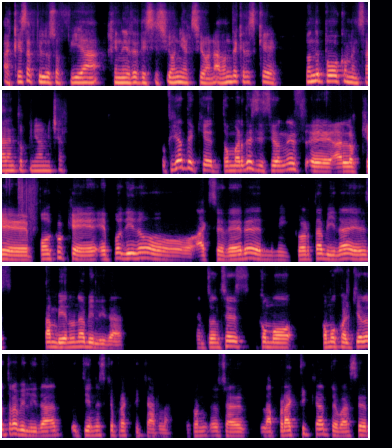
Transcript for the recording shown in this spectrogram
a que esa filosofía genere decisión y acción? ¿A dónde crees que, dónde puedo comenzar en tu opinión, Michelle? Fíjate que tomar decisiones eh, a lo que poco que he podido acceder en mi corta vida es también una habilidad. Entonces, como, como cualquier otra habilidad, tienes que practicarla. O sea, la práctica te va a hacer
